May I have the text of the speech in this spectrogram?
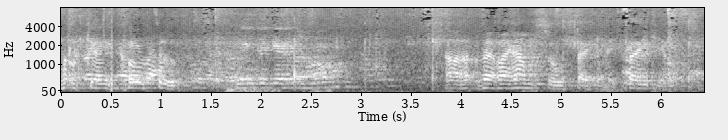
Okay, cool too. Uh, Rabbi Hamsel will take me. Thank you.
